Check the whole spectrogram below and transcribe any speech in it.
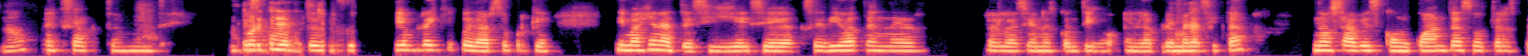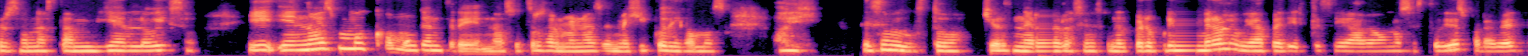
¿no? Exactamente. Porque siempre hay que cuidarse porque imagínate, si, si accedió a tener relaciones contigo en la primera cita, no sabes con cuántas otras personas también lo hizo. Y, y no es muy común que entre nosotros, al menos en México, digamos, ay, ese me gustó, quiero tener relaciones con él, pero primero le voy a pedir que se haga unos estudios para ver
